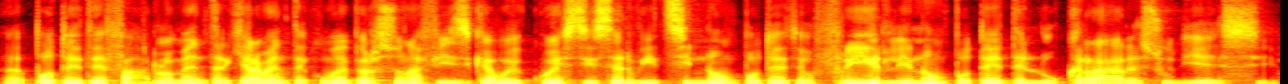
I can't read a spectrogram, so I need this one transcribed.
eh, potete farlo, mentre chiaramente come persona fisica voi questi servizi non potete offrirli e non potete lucrare su di essi.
